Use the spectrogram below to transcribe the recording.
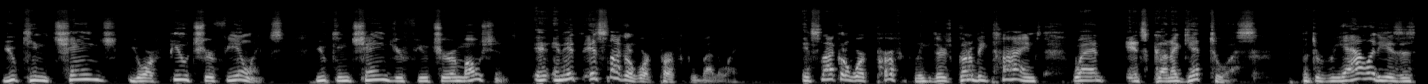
You can change your future feelings. You can change your future emotions. And, it, it's not going to work perfectly, by the way. It's not going to work perfectly. There's going to be times when it's going to get to us. But the reality is, is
